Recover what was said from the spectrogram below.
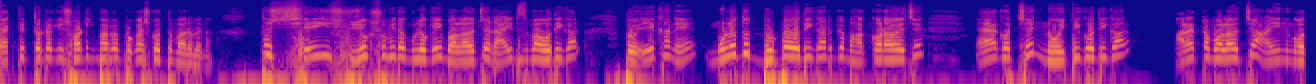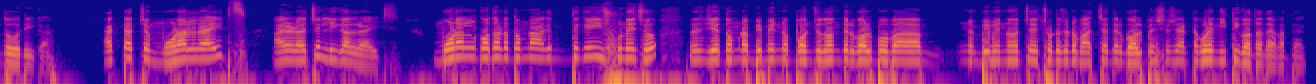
ব্যক্তিত্বটাকে সঠিকভাবে প্রকাশ করতে পারবে না। তো সেই সুযোগ সুবিধাগুলোকেই বলা হচ্ছে রাইটস বা অধিকার। তো এখানে মূলত দুটো অধিকারকে ভাগ করা হয়েছে। এক হচ্ছে নৈতিক অধিকার আর একটা বলা হচ্ছে আইনগত অধিকার। একটা হচ্ছে মোরাল রাইটস আর একটা হচ্ছে লিগাল রাইটস মোরাল কথাটা তোমরা আগে থেকেই শুনেছ, যে তোমরা বিভিন্ন পঞ্চতন্ত্রের গল্প বা বিভিন্ন হচ্ছে ছোট ছোট বাচ্চাদের গল্পের শেষে একটা করে নীতিকথা দেখাতে হয়।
